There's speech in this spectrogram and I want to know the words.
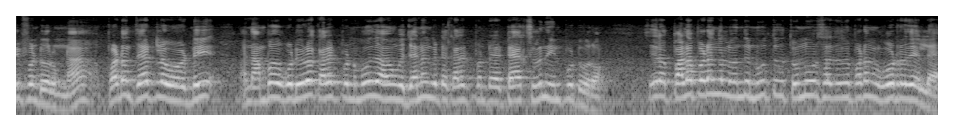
ரீஃபண்ட் வரும்னா படம் தேட்டரில் ஓடி அந்த ஐம்பது கோடி ரூபா கலெக்ட் பண்ணும்போது அவங்க ஜனங்கிட்ட கலெக்ட் பண்ணுற டேக்ஸ்லேருந்து இன்புட் வரும். சில பல படங்கள் வந்து நூற்றுக்கு தொண்ணூறு சதவீத படங்கள் ஓடுறதே இல்லை.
